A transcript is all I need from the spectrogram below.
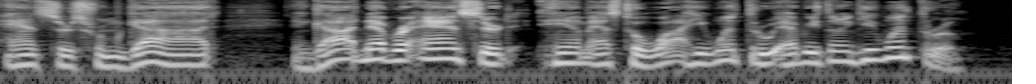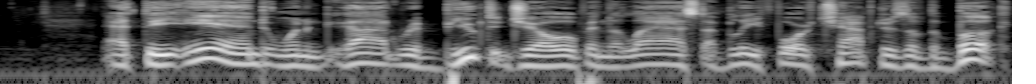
answers from God, and God never answered him as to why he went through everything he went through. At the end, when God rebuked Job in the last, I believe, four chapters of the book,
